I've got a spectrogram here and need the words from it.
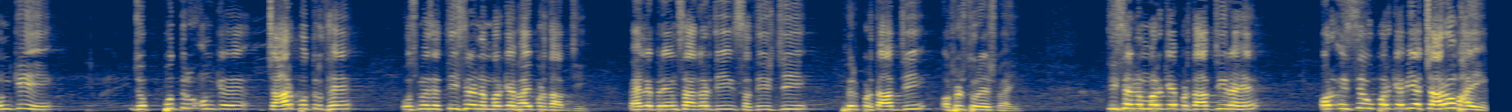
उनकी जो पुत्र, उनके चार पुत्र थे, उसमें से तीसरे नंबर के भाई प्रताप जी। पहले प्रेम सागर जी, सतीश जी, फिर प्रताप जी और फिर सुरेश भाई। तीसरे नंबर के प्रताप जी रहे और इससे ऊपर के भी ये चारों भाई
